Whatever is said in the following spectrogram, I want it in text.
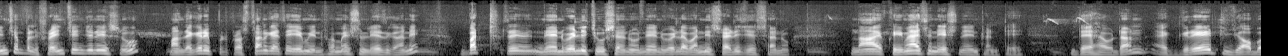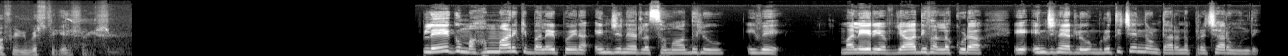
Inchampalli French engineers మన దగ్గర ఇప్పుడు ప్రస్తుతానికి అయితే ఏమి ఇన్ఫర్మేషన్ లేదు కానీ బట్ నేను వెళ్ళి చూశాను నేను వెళ్ళి అవన్నీ స్టడీ చేశాను. నా యొక్క ఇమాజినేషన్ ఏంటంటే they have done a great job of investigations. Plague మహమ్మారికి బలైపోయిన ఇంజనీర్ల సమాధులు ఇవే. మలేరియా వ్యాధి వల్ల కూడా ఈ ఇంజనీర్లు మృతి చెంది ఉంటారన్న ప్రచారం ఉంది.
